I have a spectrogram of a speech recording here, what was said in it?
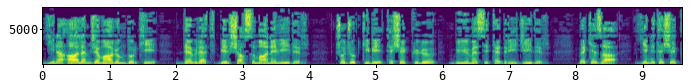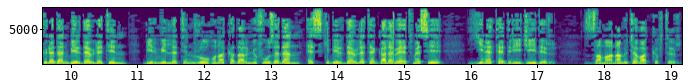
Yine alemce malumdur ki devlet bir şahs-ı manevidir. Çocuk gibi teşekkülü, büyümesi tedricidir ve keza yeni teşekkül eden bir devletin, bir milletin ruhuna kadar nüfuz eden eski bir devlete galebe etmesi yine tedricidir. Zamana mütevakkıftır.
